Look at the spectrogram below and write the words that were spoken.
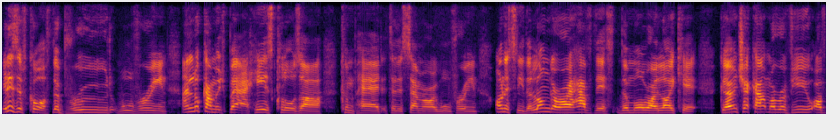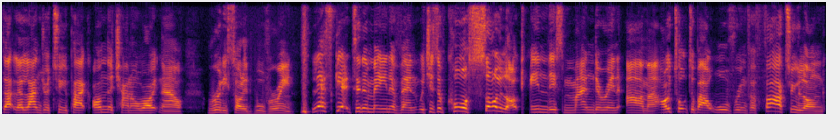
It is of course the Brood Wolverine. And look how much better his claws are compared to the Samurai Wolverine. Honestly, the longer I have this, the more I like it. Go and check out my review review of that Lilandra 2-pack on the channel right now really solid Wolverine. Let's get to the main event, which is of course Psylocke in this Mandarin armor. I talked about Wolverine for far too long.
